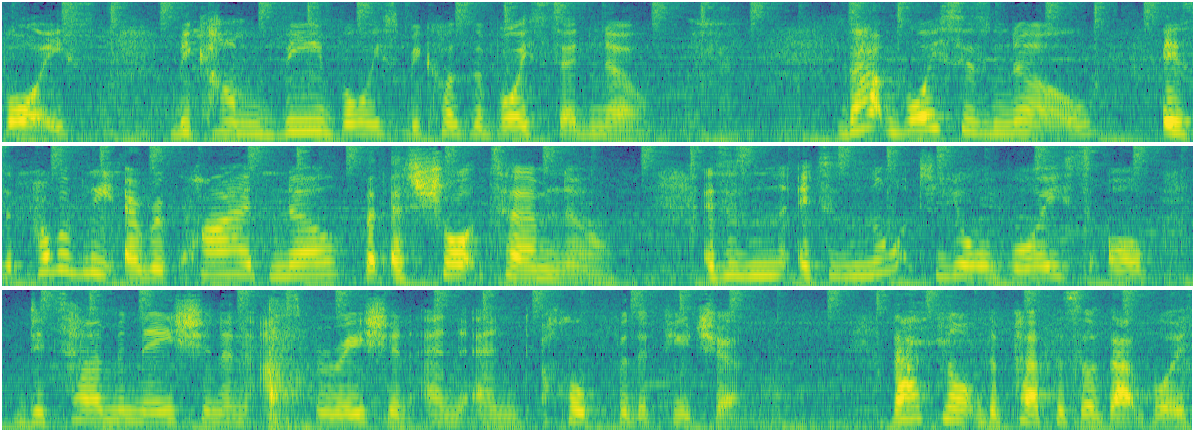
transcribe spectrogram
voice become the voice because the voice said no. That voice's no is probably a required no, but a short term no. It is, it is not your voice of determination and aspiration and, and hope for the future. That's not the purpose of that voice.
